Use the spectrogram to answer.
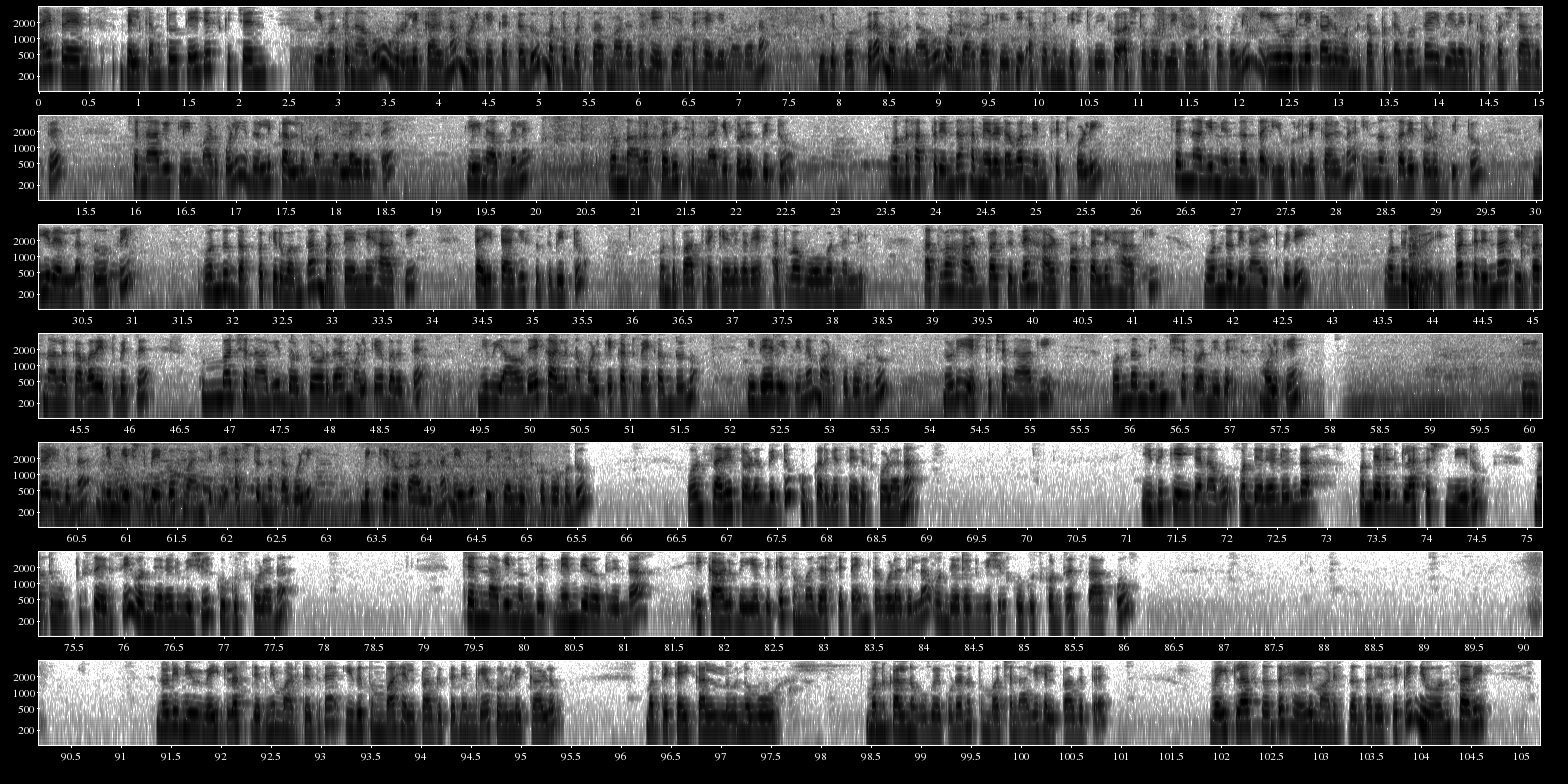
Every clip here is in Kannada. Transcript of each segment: Hi friends welcome to Tejas kitchen ಇವತ್ತು ನಾವು ಹುರುಳಿಕಾಳನ್ನ ಮೊಳಕೆ ಕಟ್ಟೋದು ಮತ್ತು ಬಸ್ಸಾರು ಮಾಡೋದು ಹೇಗೆ ಅಂತ ಹೇಳಿ ನೋಡೋಣ. ಇದಕ್ಕೋಸ್ಕರ ಮೊದಲು ನಾವು ಒಂದು ಅರ್ಧ ಕೆ ಜಿ ಅಥವಾ ನಿಮ್ಗೆ ಎಷ್ಟು ಬೇಕೋ ಅಷ್ಟು ಹುರುಳಿಕಾಳನ್ನ ತೊಗೊಳ್ಳಿ. ಈ ಹುರುಳಿಕಾಳು ಒಂದು ಕಪ್ ತಗೊಂಡ್ರೆ ಇದು ಎರಡು ಕಪ್ ಅಷ್ಟು ಆಗುತ್ತೆ. ಚೆನ್ನಾಗಿ ಕ್ಲೀನ್ ಮಾಡ್ಕೊಳ್ಳಿ. ಇದರಲ್ಲಿ ಕಲ್ಲು, ಮಣ್ಣೆಲ್ಲ ಇರುತ್ತೆ. ಕ್ಲೀನ್ ಆದಮೇಲೆ ಒಂದು ನಾಲ್ಕು ಸರಿ ಚೆನ್ನಾಗಿ ತೊಳೆದ್ಬಿಟ್ಟು ಒಂದು ಹತ್ತರಿಂದ ಹನ್ನೆರಡು ಅವರ್ ನೆನೆಸಿಟ್ಕೊಳ್ಳಿ. ಚೆನ್ನಾಗಿ ನೆಂದಂಥ ಈ ಹುರುಳಿಕಾಳನ್ನ ಇನ್ನೊಂದು ಸರಿ ತೊಳೆದ್ಬಿಟ್ಟು ನೀರೆಲ್ಲ ಸೋಸಿ ಒಂದು ದಪ್ಪಕ್ಕಿರುವಂಥ ಬಟ್ಟೆಯಲ್ಲಿ ಹಾಕಿ ಟೈಟಾಗಿ ಸುತ್ತಬಿಟ್ಟು ಒಂದು ಪಾತ್ರೆ ಕೆಳಗಡೆ ಅಥವಾ ಓವನ್ನಲ್ಲಿ ಅಥವಾ ಹಾರ್ಟ್ ಬಾಕ್ಸ್ ಇದ್ದರೆ ಹಾರ್ಟ್ ಬಾಕ್ಸಲ್ಲಿ ಹಾಕಿ ಒಂದು ದಿನ ಇಟ್ಬಿಡಿ. ಒಂದು ಇಪ್ಪತ್ತರಿಂದ ಇಪ್ಪತ್ನಾಲ್ಕು ಅವರ್ ಇಟ್ಬಿಟ್ರೆ ತುಂಬ ಚೆನ್ನಾಗಿ ದೊಡ್ಡ ದೊಡ್ಡದಾಗಿ ಮೊಳಕೆ ಬರುತ್ತೆ. ನೀವು ಯಾವುದೇ ಕಾಳನ್ನು ಮೊಳಕೆ ಕಟ್ಟಬೇಕಂದ್ರೂ ಇದೇ ರೀತಿಯೇ ಮಾಡ್ಕೋಬಹುದು. ನೋಡಿ ಎಷ್ಟು ಚೆನ್ನಾಗಿ ಒಂದೊಂದು ನಿಮಿಷಕ್ಕೆ ಬಂದಿದೆ ಮೊಳಕೆ. ಈಗ ಇದನ್ನು ನಿಮ್ಗೆ ಎಷ್ಟು ಬೇಕೋ ಕ್ವಾಂಟಿಟಿ ಅಷ್ಟನ್ನು ತಗೊಳ್ಳಿ. ಮಿಕ್ಕಿರೋ ಕಾಳನ್ನು ನೀವು ಫ್ರಿಜ್ಜಲ್ಲಿ ಇಟ್ಕೋಬಹುದು. ಒಂದು ಸಾರಿ ತೊಳೆದ್ಬಿಟ್ಟು ಕುಕ್ಕರ್ಗೆ ಸೇರಿಸ್ಕೊಳ್ಳೋಣ. ಇದಕ್ಕೆ ಈಗ ನಾವು ಒಂದೆರಡರಿಂದ, ಒಂದೆರಡು ಗ್ಲಾಸಷ್ಟು ನೀರು ಮತ್ತು ಉಪ್ಪು ಸೇರಿಸಿ ಒಂದೆರಡು ವಿಷಿಲ್ ಕುಗ್ಗಿಸ್ಕೊಳ್ಳೋಣ. ಚೆನ್ನಾಗಿ ನೊಂದಿ, ನೆಂದಿರೋದ್ರಿಂದ ಈ ಕಾಳು ಬೇಯೋದಕ್ಕೆ ತುಂಬ ಜಾಸ್ತಿ ಟೈಮ್ ತಗೊಳ್ಳೋದಿಲ್ಲ ಒಂದೆರಡು ವಿಷಿಲ್ ಕೂಗಿಸ್ಕೊಂಡ್ರೆ ಸಾಕು. ನೋಡಿ, ನೀವು ವೆಯ್ಟ್ ಲಾಸ್ ಜರ್ನಿ ಮಾಡ್ತಿದ್ರೆ ಇದು ತುಂಬ ಹೆಲ್ಪ್ ಆಗುತ್ತೆ ನಿಮಗೆ ಹುರುಳಿಕಾಳು ಮತ್ತು ಕೈಕಾಲು ನೋವು ಮೊಣಕಾಲು ನೋವಿಗೆ ಕೂಡ ತುಂಬ ಚೆನ್ನಾಗಿ ಹೆಲ್ಪ್ ಆಗುತ್ತೆ. ವೆಯ್ಟ್ ಲಾಸ್ಗಂತೂ ಹೇಳಿ ಮಾಡಿಸಿದಂಥ ರೆಸಿಪಿ ನೀವು ಒಂದು ಸಾರಿ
